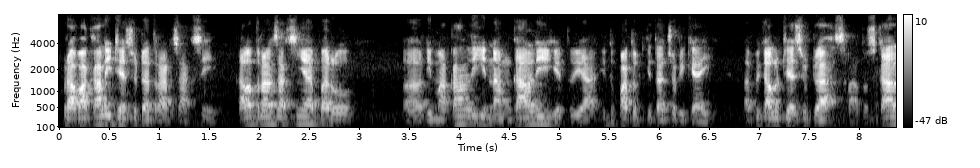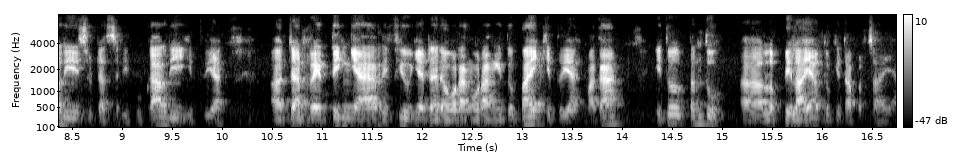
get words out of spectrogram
berapa kali dia sudah transaksi. Kalau transaksinya baru lima uh, kali, enam kali gitu ya, itu patut kita curigai. Tapi kalau dia sudah 100 kali, sudah 1000 kali gitu ya, Eh, dan ratingnya, reviewnya dari orang-orang itu baik gitu ya, maka itu tentu uh, lebih layak untuk kita percaya.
